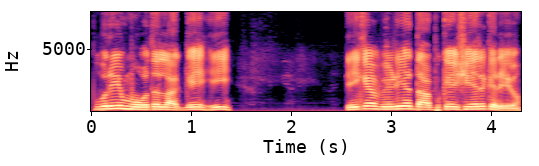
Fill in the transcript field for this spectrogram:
ਪੂਰੀ ਮੌਤ ਲਾਗੇ ਹੀ। ਠੀਕ ਹੈ? ਵੀਡੀਓ ਦੱਬ ਕੇ ਸ਼ੇਅਰ ਕਰਿਓ।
